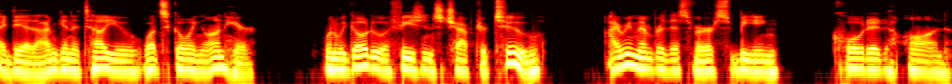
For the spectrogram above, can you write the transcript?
idea that I'm going to tell you what's going on here. When we go to Ephesians chapter 2, I remember this verse being quoted on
